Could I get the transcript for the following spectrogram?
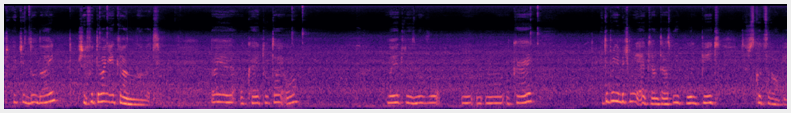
Czekajcie, dodaj. Przechwytywanie ekranu nawet. Daję OK tutaj, o. Daję tutaj znowu mm, mm, mm, OK. I to powinien być mój ekran teraz, mój pulpit, to wszystko co robię.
